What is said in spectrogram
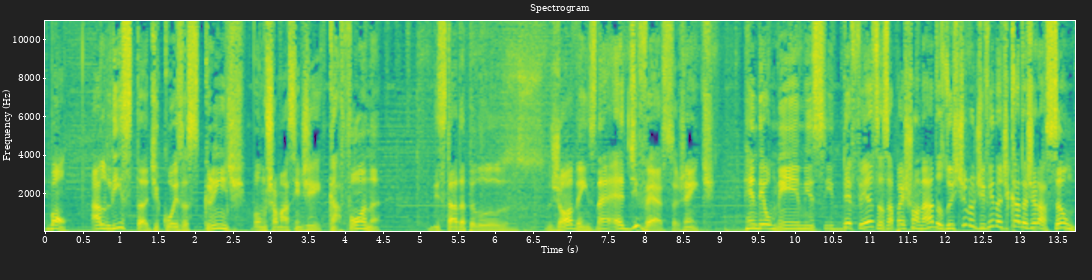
Bom, a lista de coisas cringe, vamos chamar assim de cafona, listada pelos jovens, né, é diversa, gente rendeu memes e defesas apaixonadas do estilo de vida de cada geração,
